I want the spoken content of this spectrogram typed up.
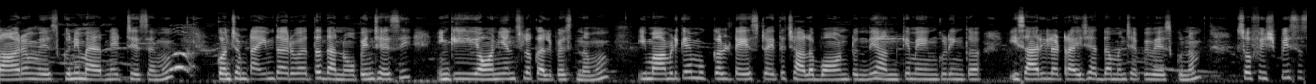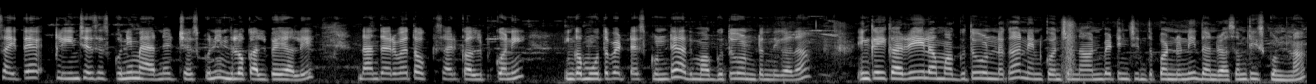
కారం వేసుకుని మ్యారినేట్ చేసాము. కొంచెం టైం తర్వాత దాన్ని ఓపెన్ చేసి ఇంక ఈ ఆనియన్స్లో కలిపేస్తున్నాము. ఈ మామిడికాయ ముక్కల టేస్ట్ అయితే చాలా బాగుంటుంది. అందుకే మేము కూడా ఇంకా ఈసారి ఇలా ట్రై అని చెప్పి వేసుకున్నాం. సో ఫిష్ పీసెస్ అయితే క్లీన్ చేసేసుకుని మ్యారినేట్ చేసుకుని ఇందులో కలిపేయాలి. దాని తర్వాత ఒకసారి కలుపుకొని ఇంకా మూత పెట్టేసుకుంటే అది మగ్గుతూ ఉంటుంది కదా. ఇంకా ఈ కర్రీ ఇలా మగ్గుతూ ఉండగా నేను కొంచెం నానబెట్టిన చింతపండుని దాని రసం తీసుకుంటున్నా.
